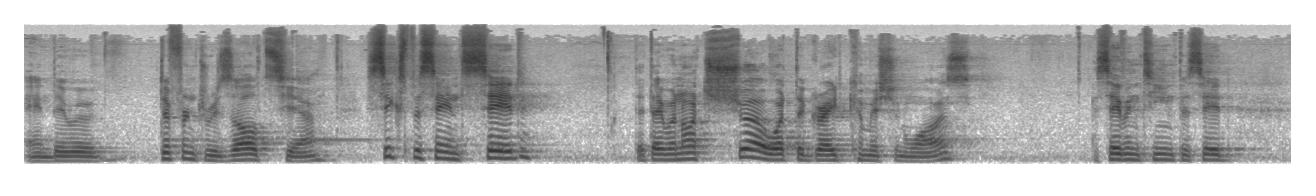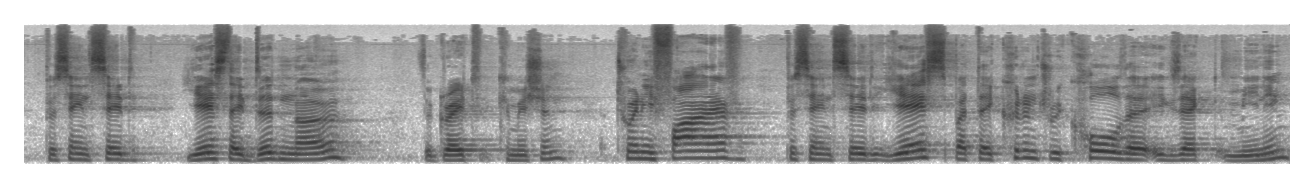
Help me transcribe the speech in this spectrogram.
And there were different results here. 6% said that they were not sure what the Great Commission was. 17% said yes, they did know the Great Commission. 25 percent said yes, but they couldn't recall the exact meaning.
